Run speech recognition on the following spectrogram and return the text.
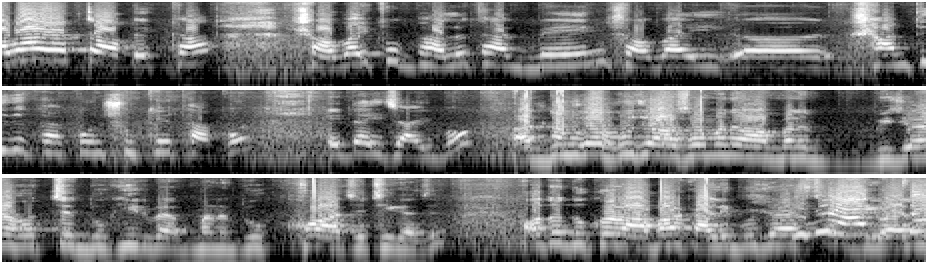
আবার একটা অপেক্ষা। সবাই খুব ভালো থাকবেন সবাই আহ, শান্তিতে থাকুন সুখে থাকুন এটাই চাইব। আর দুর্গা পুজো আসা মানে মানে বিজয়া হচ্ছে দুঃখীর মানে দুঃখ আছে ঠিক আছে। অত দুঃখ? আবার কালী পুজো আসছে দিওয়ালি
